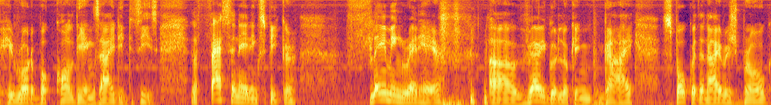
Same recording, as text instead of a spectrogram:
he wrote a book called the anxiety disease a fascinating speaker flaming red hair uh, very good looking guy spoke with an irish brogue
